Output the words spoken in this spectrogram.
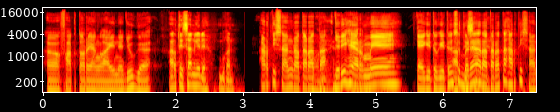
eh, faktor yang lainnya juga Artisan gitu ya? Bukan. artisan rata-rata. Jadi Hermes kayak gitu-gitu sebenarnya Oh, iya. Ya? rata-rata artisan.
